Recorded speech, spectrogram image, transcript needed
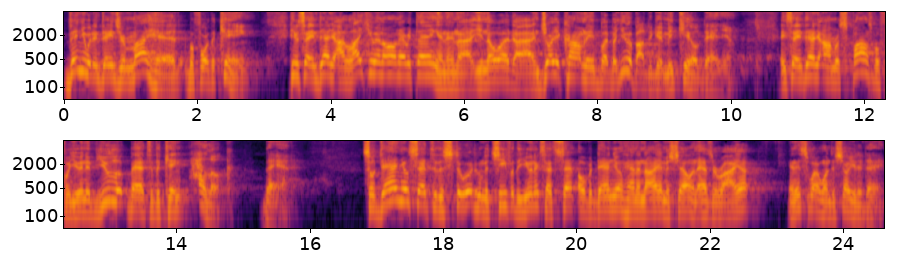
Then you would endanger my head before the king. He was saying, Daniel, I like you and all and everything, and then uh, you know what? I enjoy your company, but but you're about to get me killed, Daniel. And he's saying, Daniel, I'm responsible for you. And if you look bad to the king, I look bad. So Daniel said to the steward, whom the chief of the eunuchs had sent over Daniel, Hananiah, Mishael, and Azariah, and this is what I wanted to show you today.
